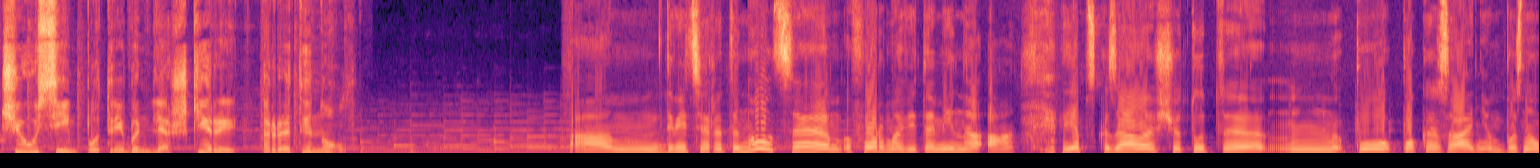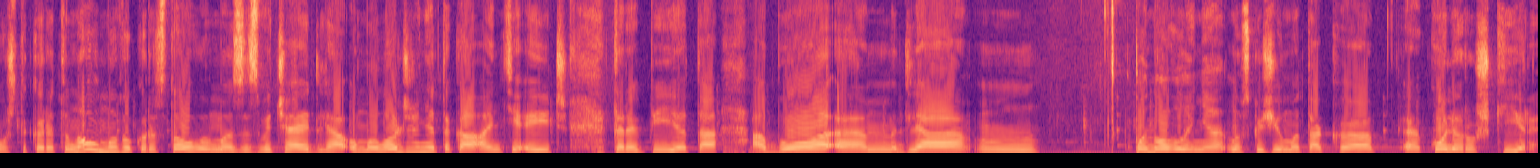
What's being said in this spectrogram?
Чи усім потрібен для шкіри ретинол? Дивіться, ретинол це форма вітаміна А. Я б сказала, що тут е, по показанням, бо знову ж таки ретинол ми використовуємо зазвичай для омолодження, така анті-ейдж терапія, та або ем, для. Поновлення, ну скажімо так, е, е, кольору шкіри.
